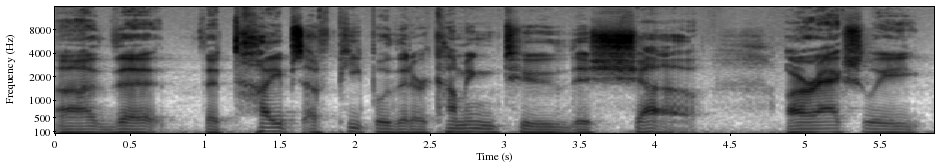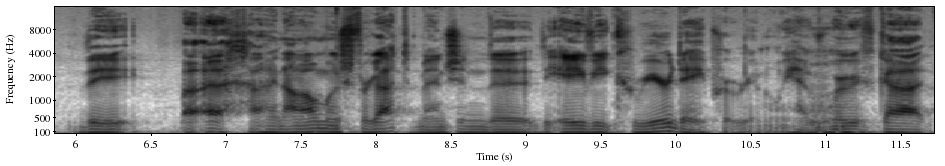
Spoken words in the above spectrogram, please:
Uh, the the types of people that are coming to this show are actually the uh, and I almost forgot to mention the, the AV Career Day program that we have, where we've got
